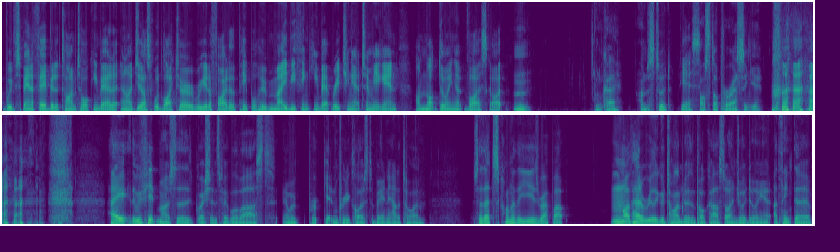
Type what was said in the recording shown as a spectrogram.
we've spent a fair bit of time talking about it, and I just would like to reiterate to the people who may be thinking about reaching out to me again, I'm not doing it via Skype. Mm. okay understood Yes. i'll stop harassing you hey we've hit most of the questions people have asked and we're pr- getting pretty close to being out of time so that's kind of the year's wrap up mm. I've had a really good time doing the podcast. I enjoy doing it. I think the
